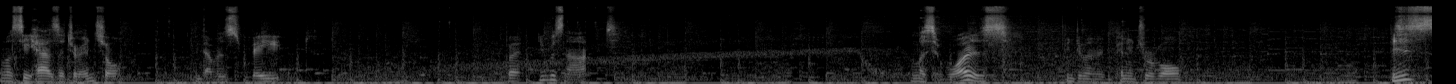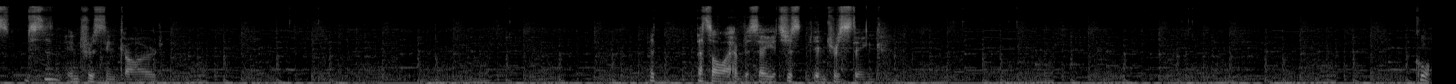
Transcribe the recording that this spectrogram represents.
Unless he has a torrential. that was bait. But it was not. Unless it was. Been doing impenetrable. This is this is an interesting card. But that's all I have to say, it's just interesting. Cool,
